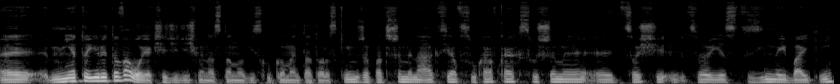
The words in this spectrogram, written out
E, Mnie to irytowało, jak siedzieliśmy na stanowisku komentatorskim, że patrzymy na akcję, a w słuchawkach słyszymy e, coś, e, co jest z innej bajki,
